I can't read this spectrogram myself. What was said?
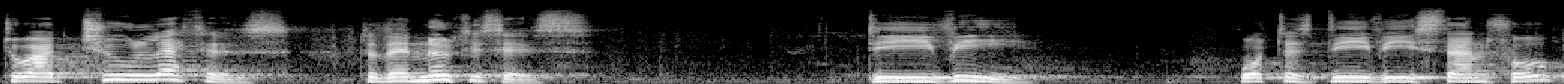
to add two letters to their notices DV, what does DV stand for?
